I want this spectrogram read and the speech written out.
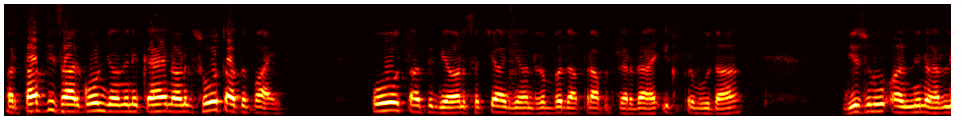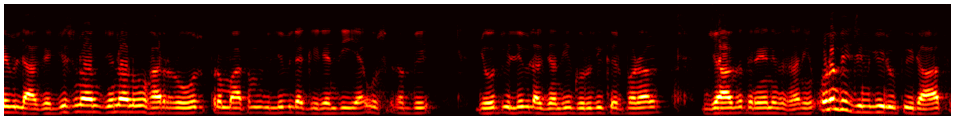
ਪਰ ਤਤ ਦੀ ਸਾਰ ਕੌਣ ਜਾਣਦੇ ਨੇ? ਕਹਿ ਨਾਨਕ ਸੋ ਤਤ ਪਾਏ। ਉਹ ਤਤ ਗਿਆਨ, ਸੱਚਾ ਗਿਆਨ ਰੱਬ ਦਾ ਪ੍ਰਾਪਤ ਕਰਦਾ ਹੈ, ਇੱਕ ਪ੍ਰਭੂ ਦਾ ਜਿਸ ਨੂੰ ਅਣਦਿਨ ਹਰ ਲਿਵ ਲਾਗੇ। ਜਿਸ ਨਾਲ ਜਿਨ੍ਹਾਂ ਨੂੰ ਹਰ ਰੋਜ਼ ਪ੍ਰਮਾਤਮਾ ਦੀ ਲਿਵ ਲੱਗੀ ਰਹਿੰਦੀ ਹੈ, ਉਸ ਰੱਬੀ ਜੋਤ ਵੀ ਲਿਵ ਲੱਗ ਜਾਂਦੀ ਹੈ। ਗੁਰੂ ਦੀ ਕਿਰਪਾ ਨਾਲ ਜਾਗਤ ਰਹਿਣ ਨੇ ਵਿਖਾਣੀ ਉਹਨਾਂ ਦੀ ਜ਼ਿੰਦਗੀ ਰੂਪੀ ਰਾਤ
